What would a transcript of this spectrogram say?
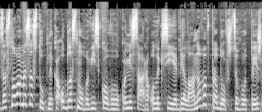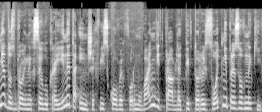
За словами заступника обласного військового комісара Олексія Біланова, впродовж цього тижня до Збройних сил України та інших військових формувань відправлять півтори сотні призовників.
